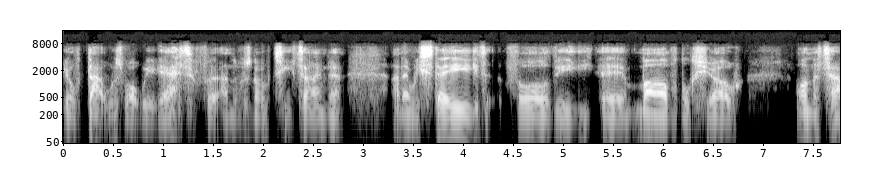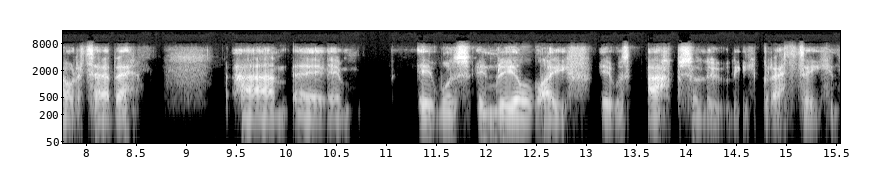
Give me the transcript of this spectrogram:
you know, that was what we ate, for, and there was no tea time then. And then we stayed for the uh, Marvel show on the Tower of Terror, and um, it was in real life, it was absolutely breathtaking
